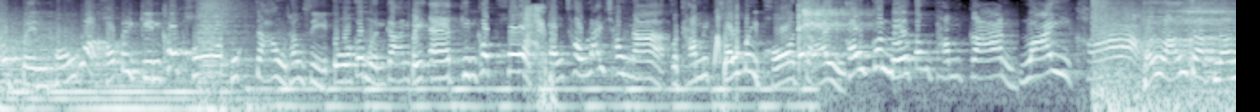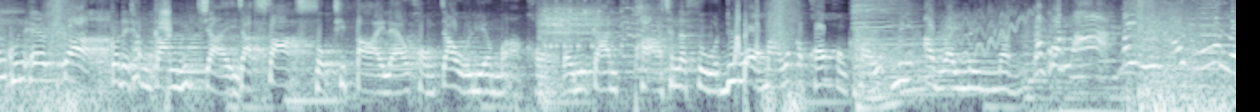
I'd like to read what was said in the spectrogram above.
ก็เป็นเพราะว่าเขาไปกินข้าวโพดพวกเจ้าทั้ง4ตัวก็เหมือนกัน ไปแอบกินข้าวโพดของชาวไร่ชาวนา ก็ทำให้เขาไม่พอใจ เขาก็เลยต้องทำการไล่ฆ่าหลังจากนั้นคุณเอริกาก็ได้ทำการวิจัยจากซากศพที่ตายแล้วของเจ้าเลียมาคองได้มีการผ่าชนสูตรดูออกมาว่ากระเพาะของเขามีอะไรในนั้นปรากฏว่าไม่มีข้าวโพดเล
